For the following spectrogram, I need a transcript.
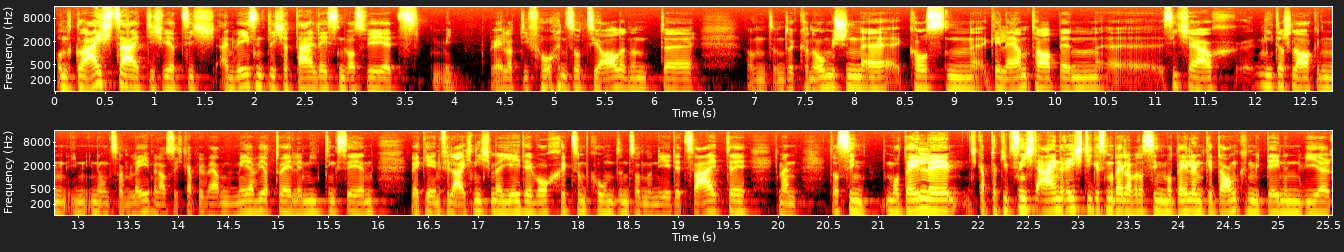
Und gleichzeitig wird sich ein wesentlicher Teil dessen, was wir jetzt mit relativ hohen sozialen und äh, und, und ökonomischen äh, Kosten gelernt haben, äh, sicher auch niederschlagen in, in unserem Leben. Also ich glaube, wir werden mehr virtuelle Meetings sehen. Wir gehen vielleicht nicht mehr jede Woche zum Kunden, sondern jede zweite. Ich meine, das sind Modelle, ich glaube, da gibt es nicht ein richtiges Modell, aber das sind Modelle und Gedanken, mit denen wir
